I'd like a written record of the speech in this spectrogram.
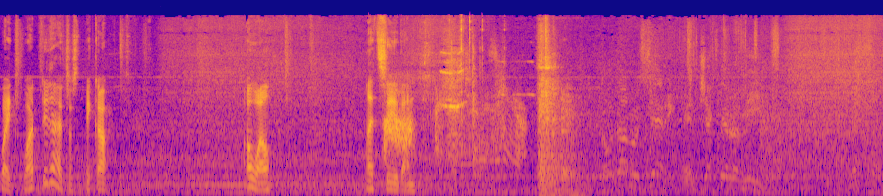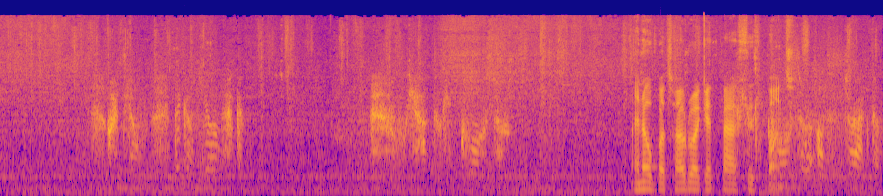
Wait, what did I just pick up? Oh well. Let's see then. The engine is here. Go down with Seri and check the ravine. Artyom, they got Yelnek. We have to get closer. I know, but how do I get past this point? Closer, I'll distract them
